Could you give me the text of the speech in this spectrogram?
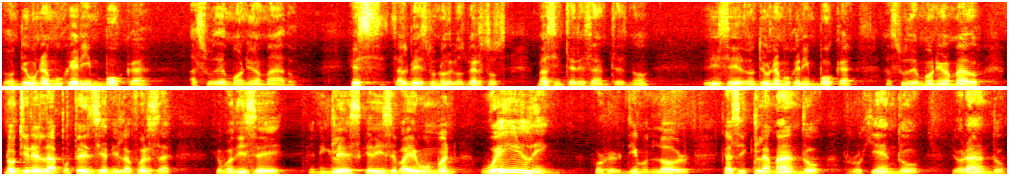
donde una mujer invoca a su demonio amado. Es tal vez uno de los versos más interesantes, ¿no? Dice, donde una mujer invoca a su demonio amado. No tiene la potencia ni la fuerza, como dice en inglés, que dice, by a woman wailing for her demon lover, casi clamando, rugiendo, llorando.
